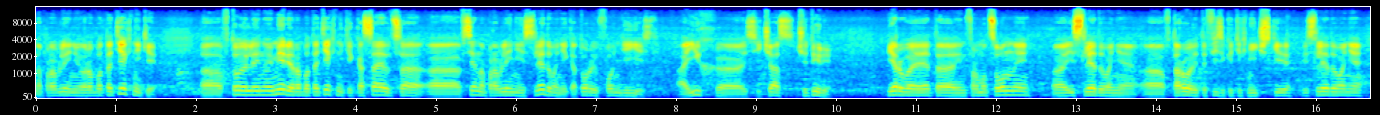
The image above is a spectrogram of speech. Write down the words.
направлению робототехники, в той или иной мере робототехники касаются все направления исследований, которые в фонде есть. А их сейчас четыре. Первое – это информационные исследования, второе – это физико-технические исследования –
